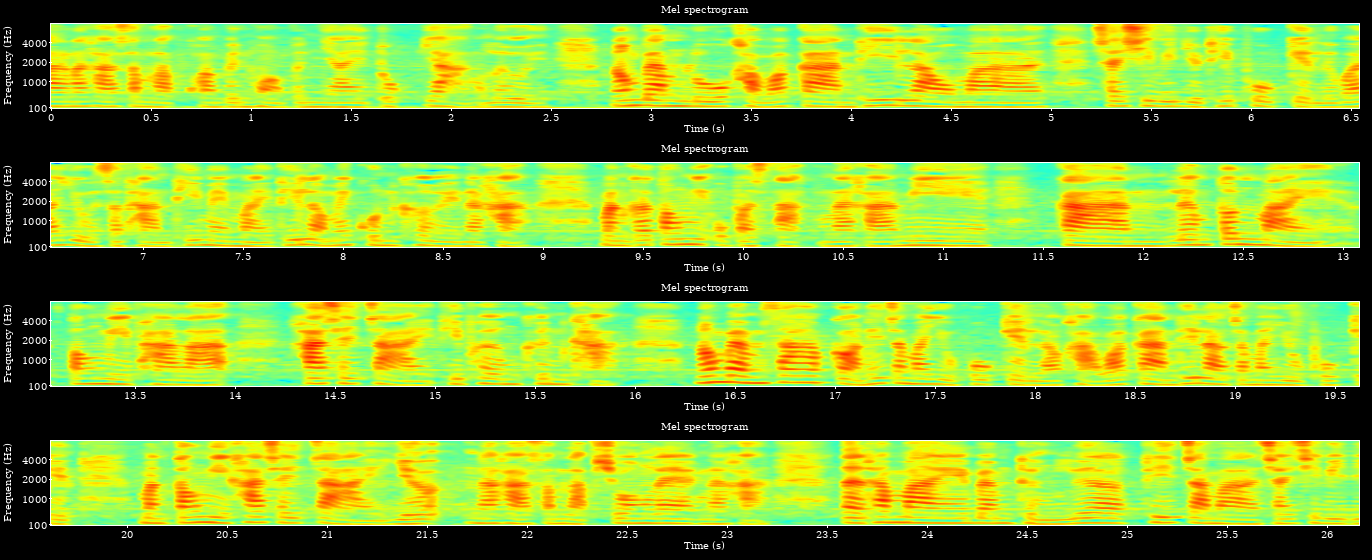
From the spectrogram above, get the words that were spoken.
มากนะคะสำหรับความเป็นห่วงเป็นใยทุกอย่างเลย น้องแบมรู้ค่ะว่าการที่เรามาใช้ชีวิตอยู่ที่ภูเก็ต หรือว่าอยู่สถานที่ใหม่ ๆ ที่เราไม่คุ้นเคยนะคะ มันก็ต้องมีอุปสรรคนะคะ มี การเริ่มต้นใหม่ ต้องมีภาระค่าใช้จ่ายที่เพิ่มขึ้นค่ะ น้องแบมทราบก่อนที่จะมาอยู่ภูเก็ตแล้วค่ะ ว่าการที่เราจะมาอยู่ภูเก็ต มันต้องมีค่าใช้จ่ายเยอะนะคะสำหรับช่วงแรกนะคะ แต่ทำไมแบมถึงเลือกที่จะมาใช้ชีวิต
